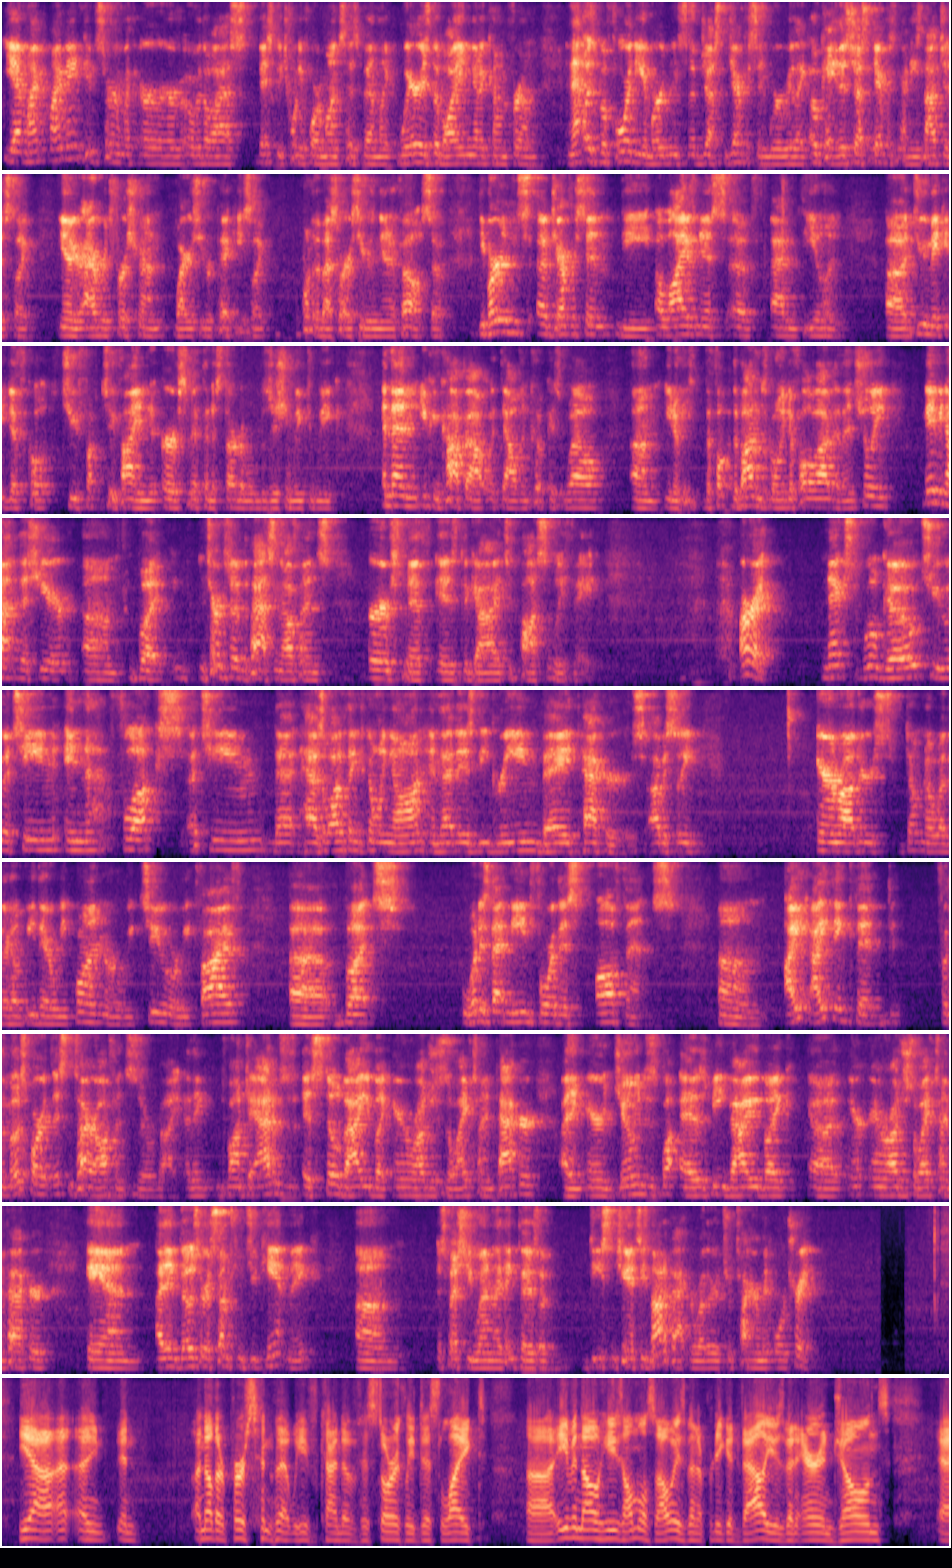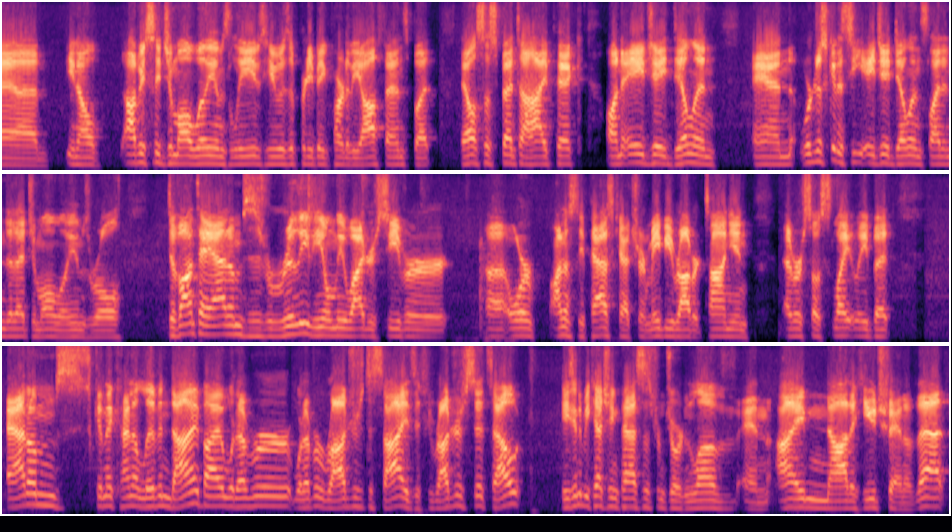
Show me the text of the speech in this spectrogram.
Yeah, my, my main concern with Irv over the last basically 24 months has been like, where is the volume going to come from? And that was before the emergence of Justin Jefferson, where we're like, okay, this Justin Jefferson guy, he's not just like, you know, your average first round wide receiver pick. He's like one of the best wide receivers in the NFL. So the emergence of Jefferson, the aliveness of Adam Thielen, uh, do make it difficult to, to find Irv Smith in a startable position week to week. And then you can cop out with Dalvin Cook as well. Um, you know, he's, the, the bottom is going to fall out eventually maybe not this year, um, but in terms of the passing offense, Irv Smith is the guy to possibly fade. All right. Next, we'll go to a team in flux, a team that has a lot of things going on, and that is the Green Bay Packers. Obviously, Aaron Rodgers, don't know whether he'll be there week one or week two or week five, uh, but what does that mean for this offense? Um, I, I think that for the most part, this entire offense is overvalued. I think Davante Adams is, is, still valued like Aaron Rodgers is a lifetime Packer. I think Aaron Jones is, is being valued like uh, Aaron Rodgers is a lifetime Packer. And I think those are assumptions you can't make, um, especially when I think there's a decent chance he's not a Packer, whether it's retirement or trade. Yeah, I, and another person that we've kind of historically disliked, uh, even though he's almost always been a pretty good value, has been Aaron Jones. You know, obviously Jamaal Williams leaves. He was a pretty big part of the offense, but they also spent a high pick on AJ Dillon, and we're just going to see AJ Dillon slide into that Jamaal Williams role. Davante Adams is really the only wide receiver, uh, or honestly pass catcher. Maybe Robert Tonyan ever so slightly, but Adams going to kind of live and die by whatever whatever Rodgers decides. If Rodgers sits out, he's going to be catching passes from Jordan Love, and I'm not a huge fan of that.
